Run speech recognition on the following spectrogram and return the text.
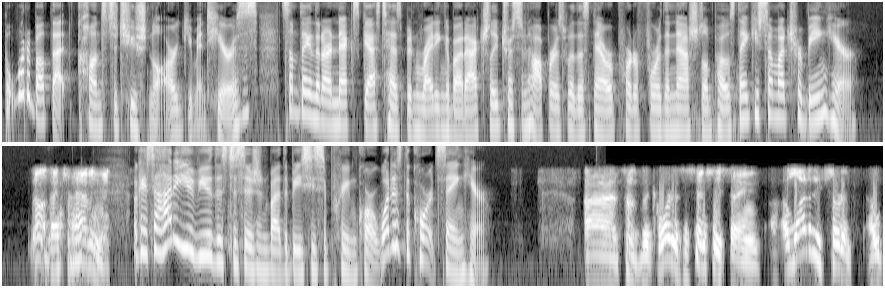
But what about that constitutional argument here? Is this something that our next guest has been writing about, actually? Tristin Hopper is with us now, reporter for the National Post. Thank you so much for being here. No, thanks for having me. Okay, so how do you view this decision by the BC Supreme Court? What is the court saying here? Uh, so the court is essentially saying a lot of these sort of out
